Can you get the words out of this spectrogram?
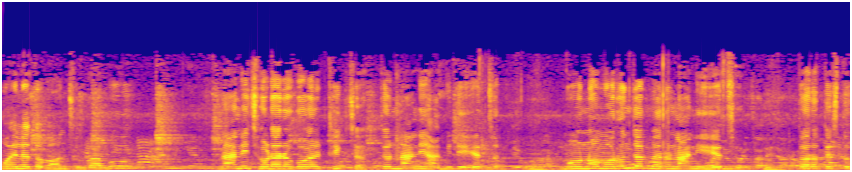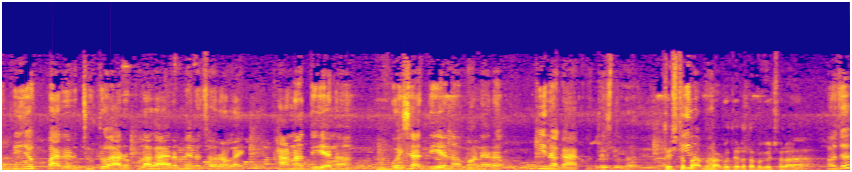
मैले त भन्छु बाबु। नानी छोडेर गयो ठिक छ। त्यो नानी हामीले हेर्छौँ। म नमरुन्जेल मेरो नानी हेर्छु। तर त्यस्तो बिजोग पारेर झुटो आरोप लगाएर मेरो छोरालाई खाना दिएन पैसा दिएन भनेर किन गएको त्यस्तो त्यस्तो पार्नु भएको थियो र तपाईँको छोराले? हजुर।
